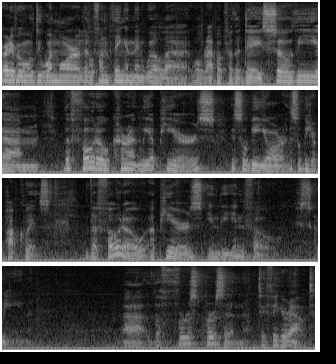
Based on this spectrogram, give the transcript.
All right, everyone. We'll do one more little fun thing, and then we'll uh, we'll wrap up for the day. So the um, the photo currently appears. This will be your this will be your pop quiz. the photo appears in the info screen. Uh, the first person to figure out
